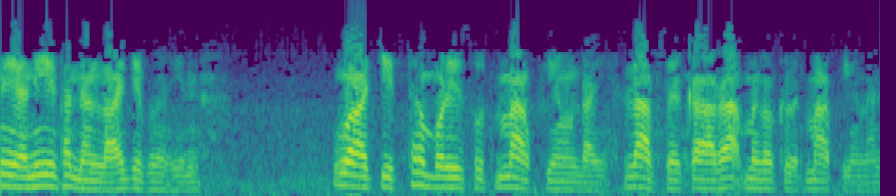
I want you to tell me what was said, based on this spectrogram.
นี่อันนี้ท่านนั้นหลายจะเพิ่งเห็น ว่าจิตถ้าบริสุทธิ์มากเพียงใดลาบสการะมันก็เกิดมากเพียงนั้น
